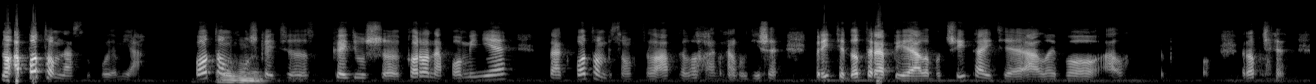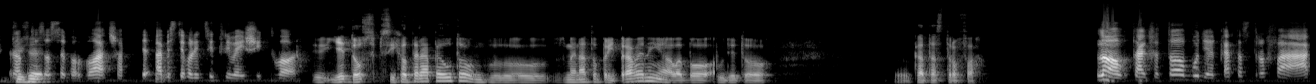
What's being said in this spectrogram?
No a potom nastupujem ja. Potom Rozumiem. už, keď, keď už korona pominie, tak potom by som chcela apelovať na ľudí, že príďte do terapie, alebo čítajte, alebo, alebo robte, robte Čiže... so sebou vláča, aby ste boli citlivejší tvor. Je dosť psychoterapeutov? Sme na to pripravení, alebo bude to katastrofa? No, takže to bude katastrofa,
